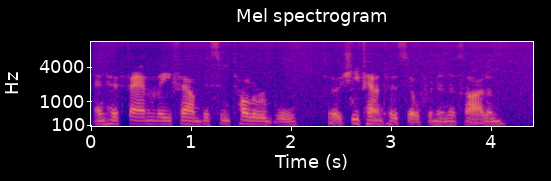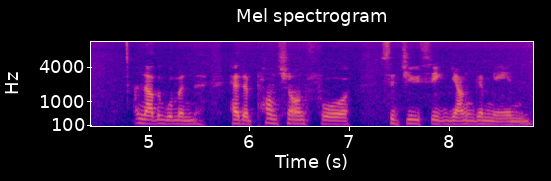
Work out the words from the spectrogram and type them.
and her family found this intolerable, so she found herself in an asylum. Another woman had a penchant for seducing younger men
